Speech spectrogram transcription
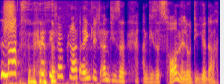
Lars, ich habe gerade eigentlich an diese an diese Saw-Melodie gedacht.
